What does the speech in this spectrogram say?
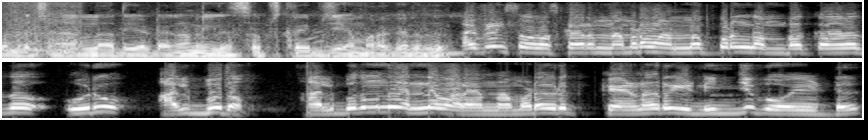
നമ്മുടെ ചാനൽ ആദ്യമായിട്ട് കാണണമെങ്കിൽ സബ്സ്ക്രൈബ് ചെയ്യാൻ മറക്കരുത്. ഹായ് ഫ്രണ്ട്സ് നമസ്കാരം. നമ്മുടെ വണ്ണപ്പുറം കമ്പക്കാനത്ത് ഒരു അത്ഭുതം. അത്ഭുതം എന്ന് തന്നെ പറയാം. നമ്മുടെ ഒരു കിണർ ഇടിഞ്ഞു പോയിട്ട്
